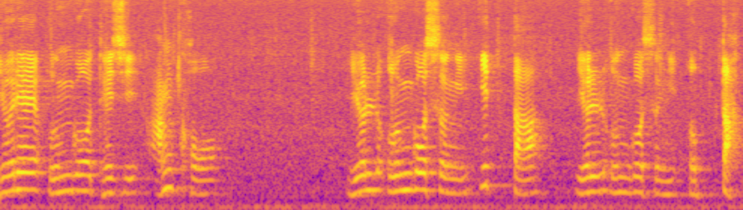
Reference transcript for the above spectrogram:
열에 응고되지 않고 열응고성이 있다, 열응고성이 없다.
